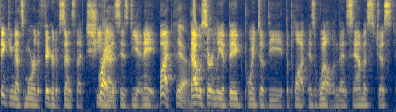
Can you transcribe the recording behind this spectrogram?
thinking that's more in the figurative sense that she Right. has his DNA. But Yeah. that was certainly a big point of the the plot as well. And then Samus just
